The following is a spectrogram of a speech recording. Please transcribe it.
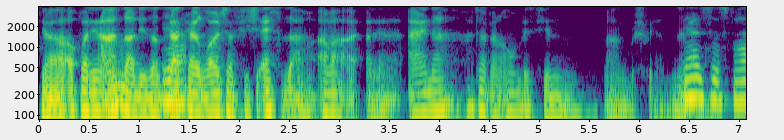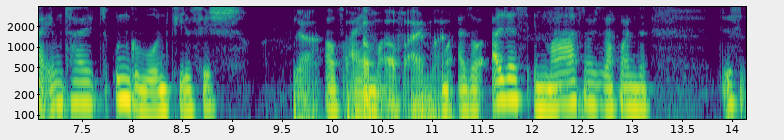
Ja, auch bei den anderen, die sonst ja. gar keinen Räucherfisch essen. da. Aber äh, einer hat da dann auch ein bisschen Magenbeschwerden. Ja, Ne? es, war eben halt ungewohnt viel Fisch. Ja, auf Auf, einmal. auf einmal. Also alles in Maßen, wie sagt man, das,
